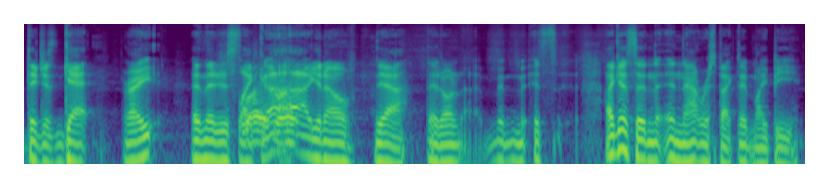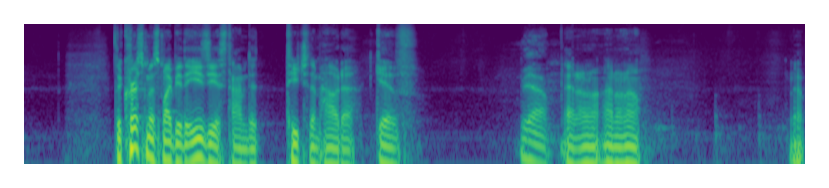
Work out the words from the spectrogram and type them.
they just get right. and they're just like Right, ah, right. you know, yeah, they don't. It's I guess in in that respect, it might be the Christmas might be the easiest time to teach them how to give. Yeah. I don't know. I don't know. Yep.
